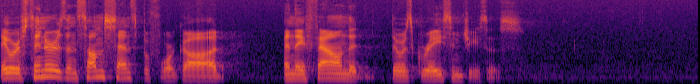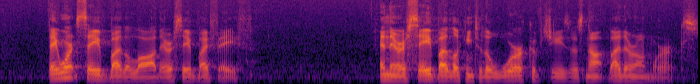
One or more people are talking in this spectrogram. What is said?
they were sinners in some sense before God, and they found that there was grace in Jesus. They weren't saved by the law, they were saved by faith. And they were saved by looking to the work of Jesus, not by their own works.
